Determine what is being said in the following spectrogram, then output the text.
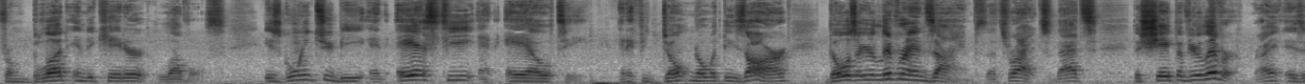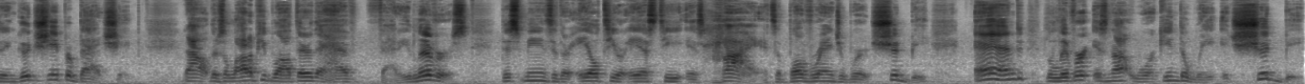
From blood indicator levels is going to be an AST and ALT. And if you don't know what these are, those are your liver enzymes. That's right. So that's the shape of your liver, right? Is it in good shape or bad shape? Now, there's a lot of people out there that have fatty livers. This means that their ALT or AST is high. It's above range of where it should be. And the liver is not working the way it should be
